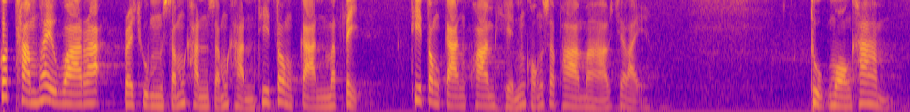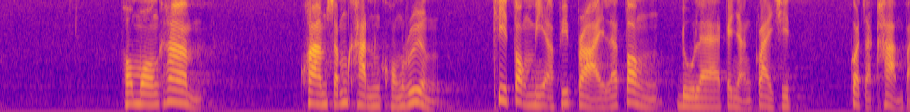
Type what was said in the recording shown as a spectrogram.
ก็ทำให้วาระประชุมสำคัญสำคัญที่ต้องการมติที่ต้องการความเห็นของสภามหาวิทยาลัย ถูกมองข้าม พอมองข้ามความสำคัญของเรื่อง ที่ต้องมีอภิปรายและต้องดูแลกันอย่างใกล้ชิดก็จะข้ามไป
